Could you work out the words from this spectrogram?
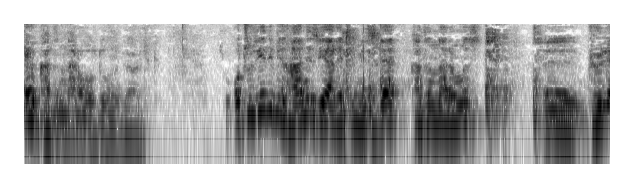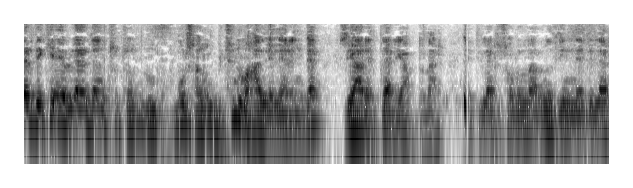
ev kadınları olduğunu gördük. 37 bin hane ziyaretimizde kadınlarımız e, köylerdeki evlerden tutun Bursa'nın bütün mahallelerinde ziyaretler yaptılar. Ettiler, sorunlarını dinlediler.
